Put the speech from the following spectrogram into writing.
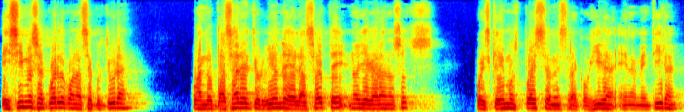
E hicimos acuerdo con la sepultura. Cuando pasara el turbión del azote, no llegará a nosotros, pues que hemos puesto nuestra acogida en la mentira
